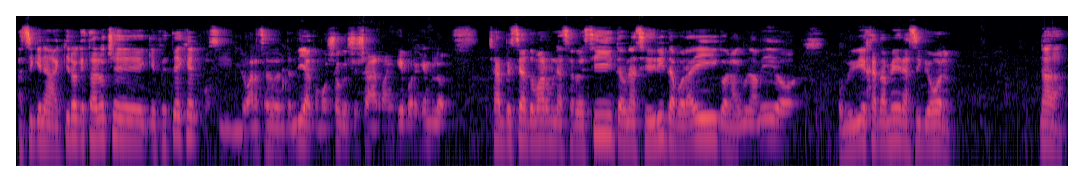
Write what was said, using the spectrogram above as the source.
Así que nada, quiero que esta noche que festejen, o si lo van a hacer durante el día, como yo, que yo ya arranqué, por ejemplo, ya empecé a tomar una cervecita, una sidrita por ahí, con algún amigo, con mi vieja también, así que bueno, nada.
